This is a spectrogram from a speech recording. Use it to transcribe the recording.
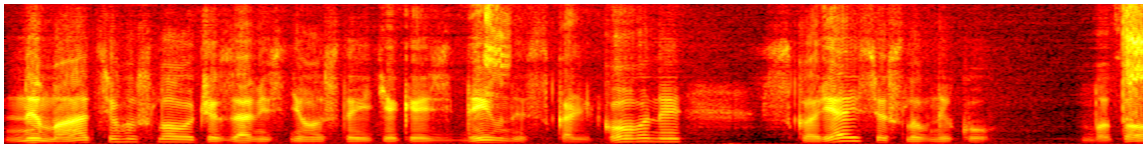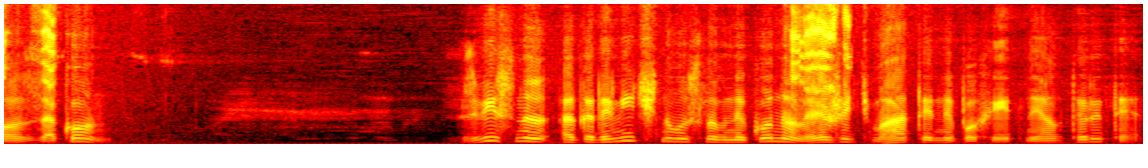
Нема цього слова, чи замість нього стоїть якесь дивне, скальковане, скоряйся словнику, бо то закон. Звісно, академічному словнику належить мати непохитний авторитет.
